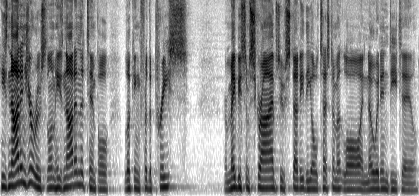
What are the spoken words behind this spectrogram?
He's not in Jerusalem, he's not in the temple looking for the priests or maybe some scribes who study the Old Testament law and know it in detail.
